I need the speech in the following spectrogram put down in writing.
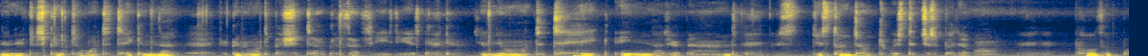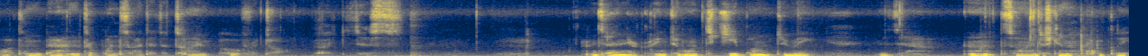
And then you're just going to want to take a nut. you're going to want to push it down because that's the easiest. Then you'll want to take another band, just, just don't, don't twist it, just put it on pull the bottom band to one side at a time over top, like this. And then you're going to want to keep on doing that. Uh-huh. So I'm just going to quickly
